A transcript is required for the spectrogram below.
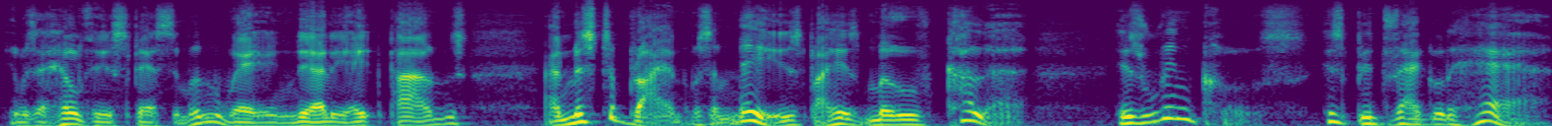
He was a healthy specimen, weighing nearly eight pounds, and Mr. Bryant was amazed by his mauve colour, his wrinkles, his bedraggled hair,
